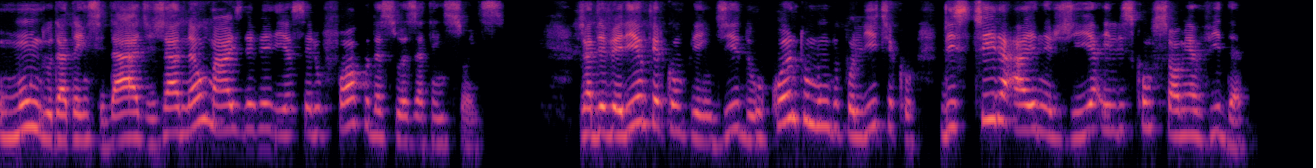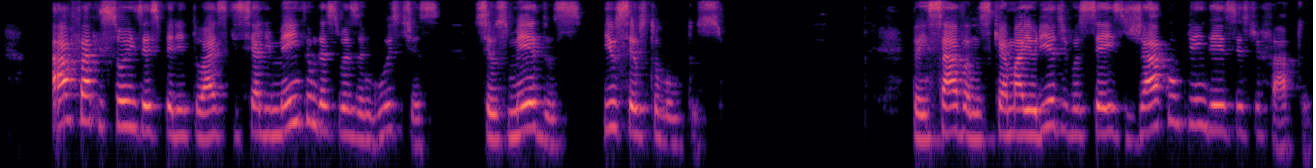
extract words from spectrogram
O mundo da densidade já não mais deveria ser o foco das suas atenções. Já deveriam ter compreendido o quanto o mundo político lhes tira a energia e lhes consome a vida. Há facções espirituais que se alimentam das suas angústias, seus medos e os seus tumultos. Pensávamos que a maioria de vocês já compreendesse este fato.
